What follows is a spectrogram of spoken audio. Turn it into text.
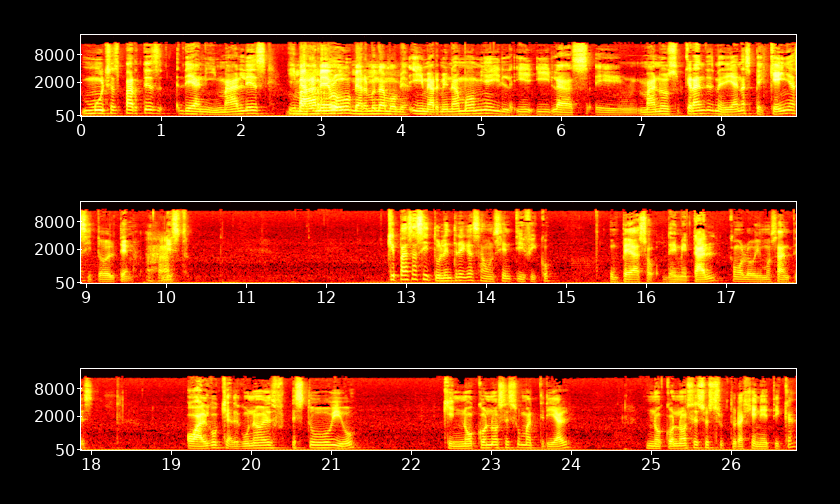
muchas partes de animales y me, armé, una momia. Y me armé una momia y, las eh, manos grandes, medianas, pequeñas y todo el tema. Listo. ¿Qué pasa si tú le entregas a un científico un pedazo de metal, como lo vimos antes, o algo que alguna vez estuvo vivo, que no conoce su material, no conoce su estructura genética,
